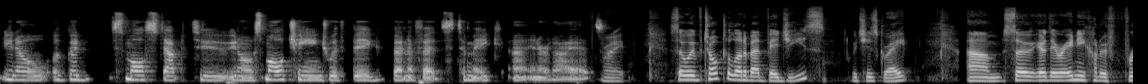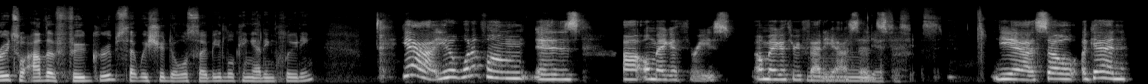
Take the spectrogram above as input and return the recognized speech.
you know, a good small step to, you know, a small change with big benefits to make uh, in our diets. Right. So we've talked a lot about veggies, which is great. Um, so are there any kind of fruits or other food groups that we should also be looking at including? Yeah, you know, one of them is uh, omega 3s, omega 3 fatty mm, acids. yes, yes, yes. Yeah. So again,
